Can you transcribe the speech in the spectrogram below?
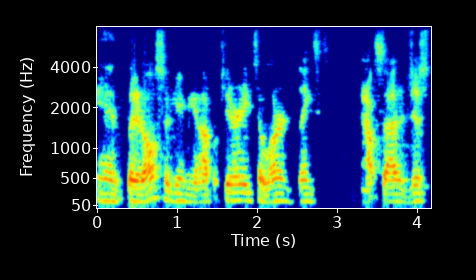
And but it also gave me an opportunity to learn things outside of just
